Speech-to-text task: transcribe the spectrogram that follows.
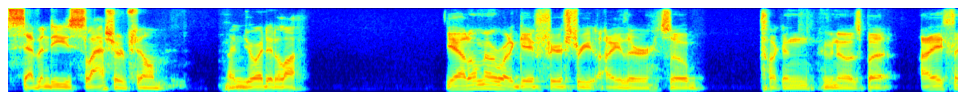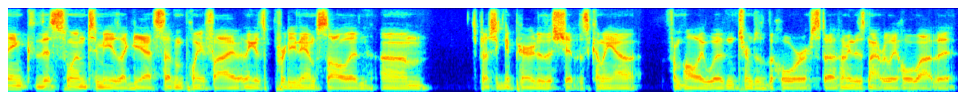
70s slasher film. I enjoyed it a lot. Yeah, I don't remember what I gave Fear Street either. So fucking who knows? But I think this one to me is like, yeah, 7.5. I think it's pretty damn solid. Um, especially compared to the shit that's coming out from Hollywood in terms of the horror stuff. I mean, there's not really a whole lot that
